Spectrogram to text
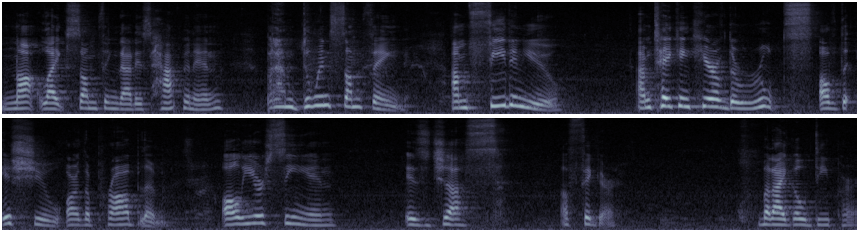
not like something that is happening, but I'm doing something. I'm feeding you. I'm taking care of the roots of the issue or the problem. All you're seeing is just a figure. But I go deeper.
